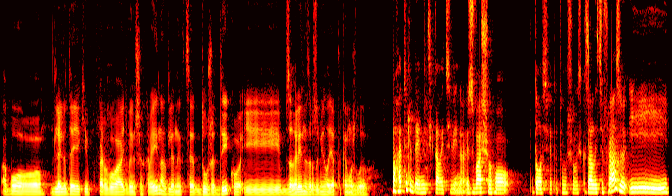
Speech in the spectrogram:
або для людей, які перебувають в інших країнах, для них це дуже дико і взагалі не зрозуміло, як таке можливо. Багато людей не цікавиться війною з вашого досвіду, тому що ви сказали цю фразу, і,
